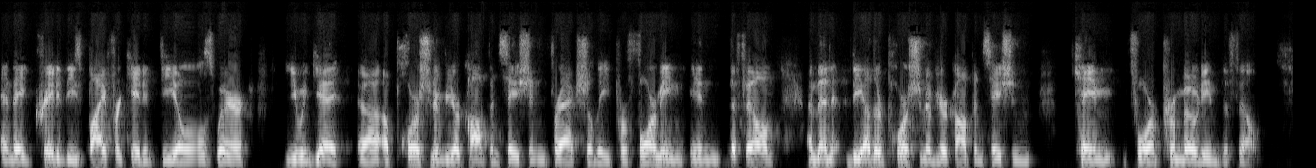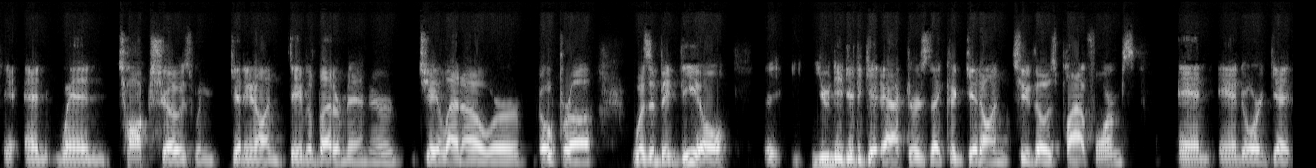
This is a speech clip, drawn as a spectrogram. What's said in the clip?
And they created these bifurcated deals where you would get uh, a portion of your compensation for actually performing in the film, and then the other portion of your compensation came for promoting the film. And when talk shows, when getting on David Letterman or Jay Leno or Oprah was a big deal, you needed to get actors that could get onto those platforms and and or get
